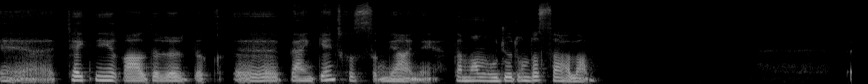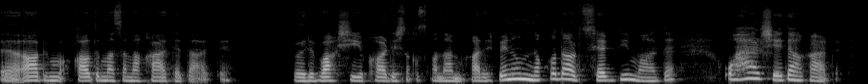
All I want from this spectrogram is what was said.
E, tekneyi kaldırırdık. E, ben genç kızsın yani. Tamam vücudumda sağlam. E, abim kaldırmasam hakaret ederdi. Böyle vahşi kardeşini kıskanan bir kardeş. Ben onu ne kadar sevdiğim halde o her şeyde hakaret eder.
